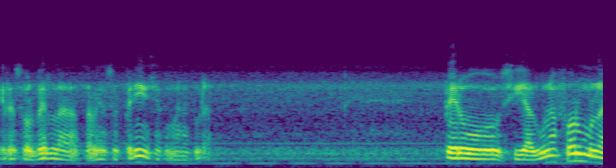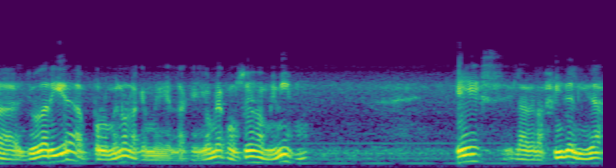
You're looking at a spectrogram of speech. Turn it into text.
resolverla a través de su experiencia, como es natural pero si alguna fórmula yo daría, por lo menos la que, me, la que yo me aconsejo a mí mismo, es la de la fidelidad.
